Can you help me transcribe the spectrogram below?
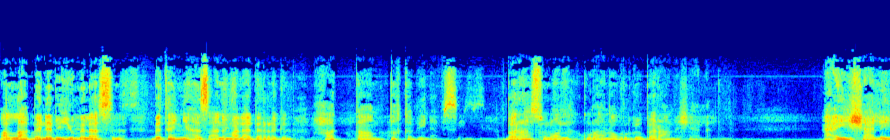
አላህ በነቢዩ ምላስም በተኛ ህፃንም አላደረገም። ሐታ አንጠቀ ቢነፍሲ በራሱ ነው አላህ ቁርአን አውርዶ በራነሽ ያላት አይሻ ላይ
